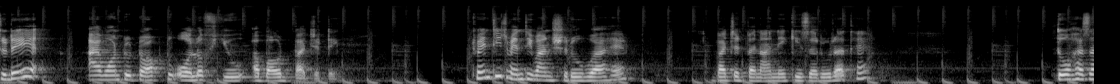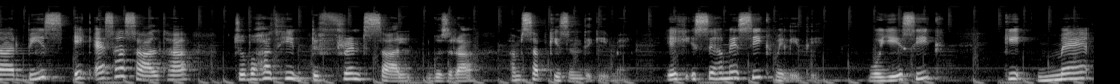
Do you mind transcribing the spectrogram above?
today I want to talk to all of you about budgeting 2021 शुरू हुआ है। बजट बनाने की ज़रूरत है। 2020 एक ऐसा साल था जो बहुत ही डिफरेंट साल गुजरा हम सब की ज़िंदगी में। एक इससे हमें सीख मिली थी। वो ये सीख कि मैं,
